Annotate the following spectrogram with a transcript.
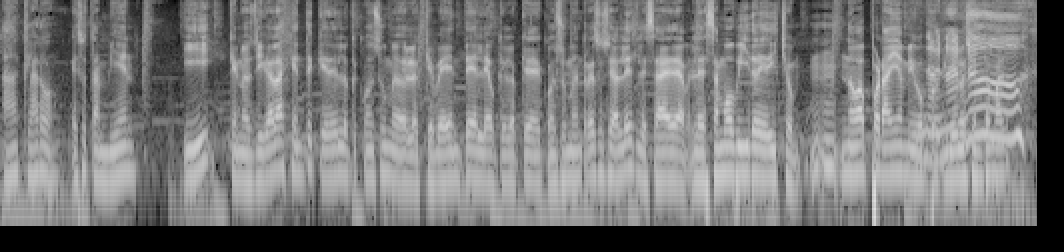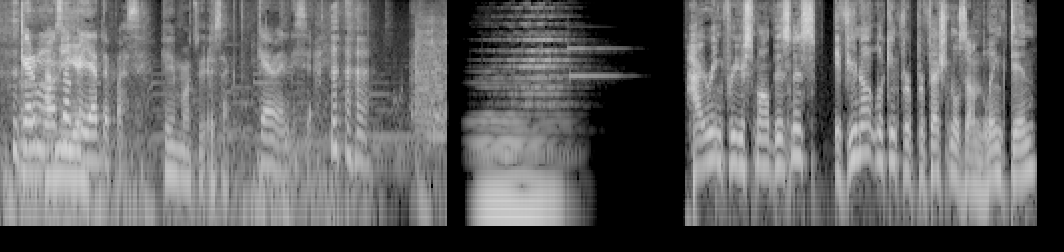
ah, claro, eso también. Y que nos diga la gente que de lo que consume o de lo que ve en tele o que lo que consume en redes sociales les ha, les ha movido y ha dicho, "Mm, mm, no va por ahí, amigo, No, porque no, yo lo siento no. mal. Qué hermoso Amigue. que ya te pase. Qué hermoso, exacto. Qué bendición. Hiring for your small business? If you're not looking for professionals on LinkedIn,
